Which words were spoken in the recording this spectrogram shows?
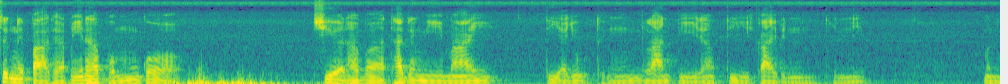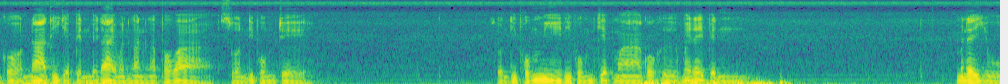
ซึ่งในป่าแถบนี้นะครับ ผมก็เชื่อนะครับว่าถ้ายังมีไม้ที่อายุถึงล้านปีนะครับ ที่กลายเป็นหินนี้ มันก็น่าที่จะเป็นไปได้เหมือนกันครับ เพราะว่าส่วนที่ผมเจอ ส่วนที่ผมมีที่ผมเก็บมาก็คือไม่ได้เป็น ไม่ได้อยู่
